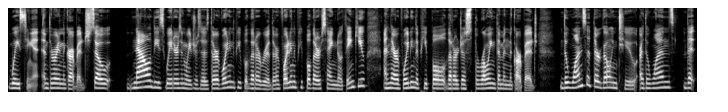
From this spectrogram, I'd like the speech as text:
wasting it and throwing in the garbage. So now these waiters and waitresses, they're avoiding the people that are rude. They're avoiding the people that are saying no thank you, and they're avoiding the people that are just throwing them in the garbage. The ones that they're going to are the ones that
